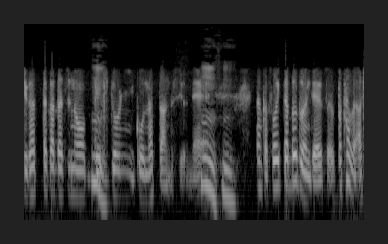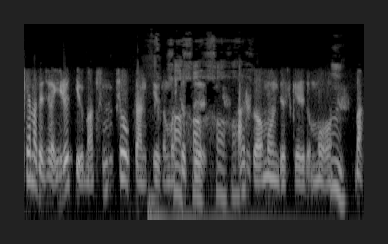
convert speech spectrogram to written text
種違った形の激闘にこうなったんですよね。い。うんうん。なんかそういった部分で、それ多分秋山選手がいるっていう、まあ、緊張感っていうのも一つあるとは思うんですけれども、うんまあ、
